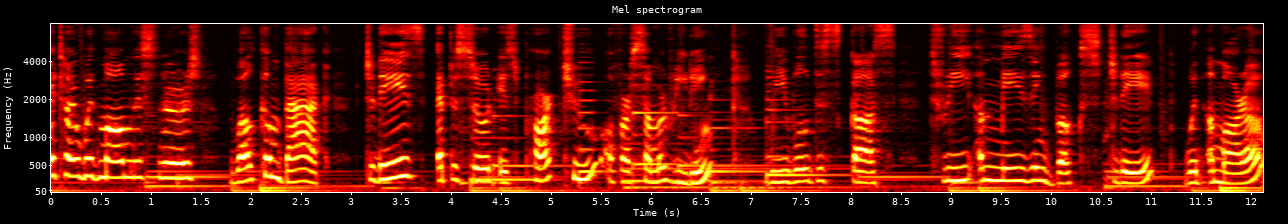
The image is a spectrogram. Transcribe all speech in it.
Chai Time with Mom listeners. Welcome back. Today's episode is part two of our summer reading. We will discuss three amazing books today with Amara,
